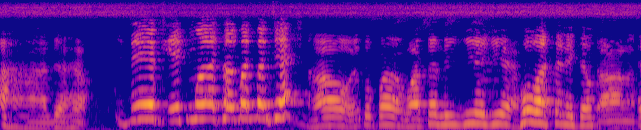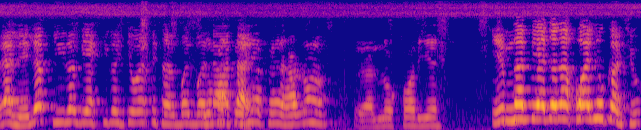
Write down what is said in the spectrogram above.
હા દે હા. એક માં શરબત બનશે? હા એ તો પણ વાત લઈ જઈએ છીએ. હું વર્ષે લઈ જાઉં. અરે લઈ લો કિલો બે કિલો જેવો શરબત બનાવતા ખોરીએ. એમના બે જણા ખોઈ નું કરશું.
